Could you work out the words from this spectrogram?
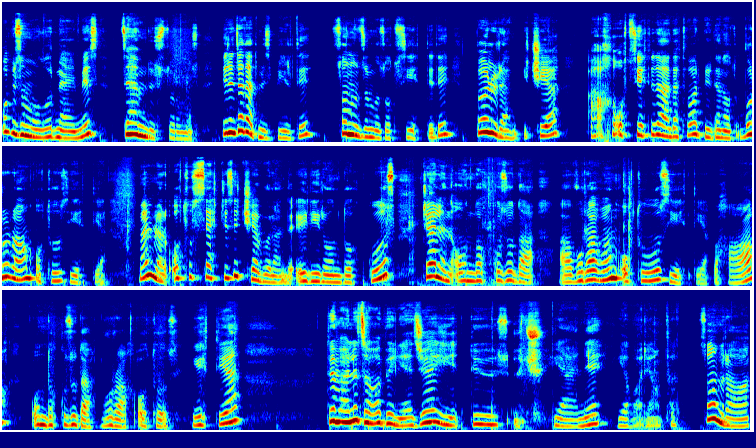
Bu bizim olur nəyimiz? Cəm düsturumuz. Birinci ədədimiz 1-dir, sonuncumuz 37-dir. Bölürəm 2-yə. Axı 37 dənə ədəd var, birdən vururam 37-yə. Müəllimlər 38-i 2-yə böləndə eləyir 19. Gəlin 19-u da vurağın 37-yə. Baxaq. 19-u da vuraq 37-yə. Deməli cavab eləyəcək 703. Yəni Y variantı. Sonra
